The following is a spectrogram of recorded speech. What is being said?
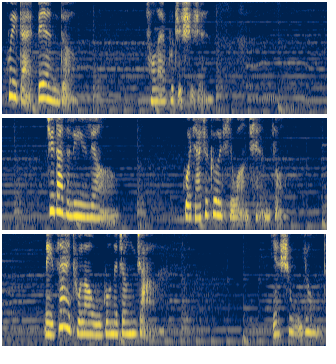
会改变的。从来不只是人，巨大的力量裹挟着个体往前走。你再徒劳无功的挣扎，也是无用的。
